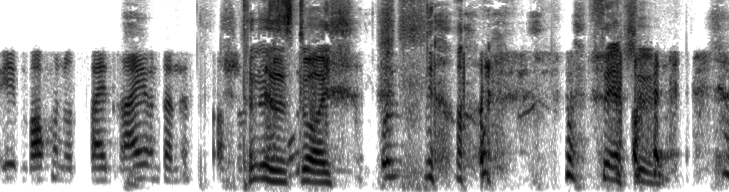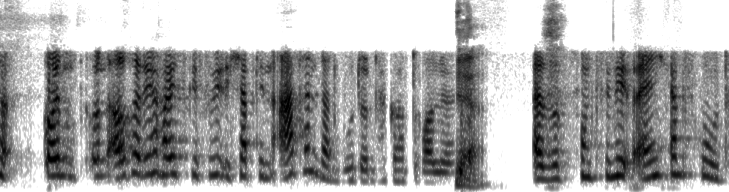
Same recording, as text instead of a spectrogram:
eben braucht man nur zwei, drei und dann ist es auch schon Dann ist es gut. durch. Und, Sehr schön. und, und außerdem habe ich das Gefühl, ich habe den Atem dann gut unter Kontrolle. Ja. Also es funktioniert eigentlich ganz gut.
